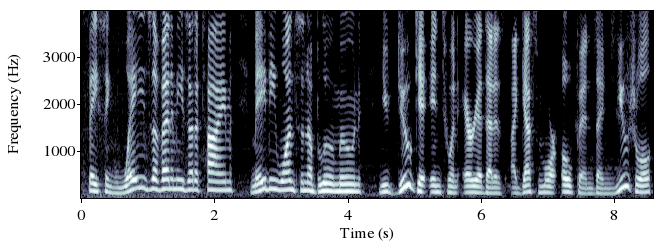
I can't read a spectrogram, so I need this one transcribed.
facing waves of enemies at a time, maybe once in a blue moon. You do get into an area that is, I guess, more open than usual,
